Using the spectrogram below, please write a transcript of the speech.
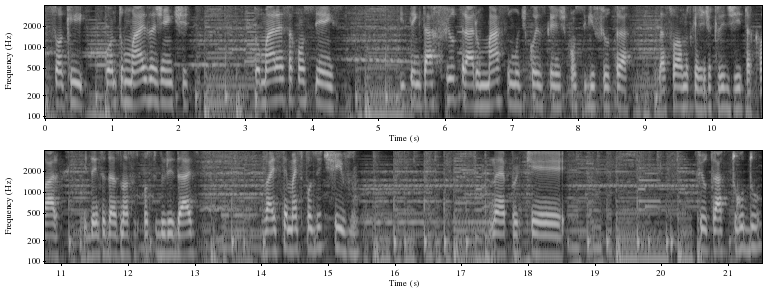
só que quanto mais a gente tomar essa consciência e tentar filtrar o máximo de coisas que a gente conseguir filtrar das formas que a gente acredita, claro, e dentro das nossas possibilidades, vai ser mais positivo, né? Porque filtrar tudo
